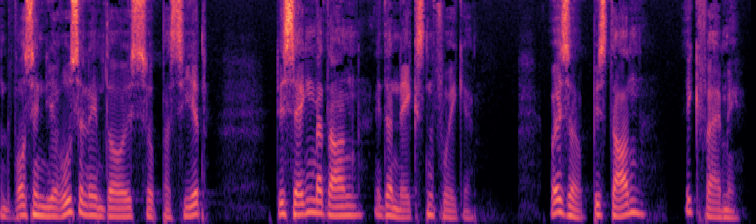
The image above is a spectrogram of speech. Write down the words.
und was in Jerusalem da alles so passiert, das sehen wir dann in der nächsten Folge. Also, bis dann, ich freue mich.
